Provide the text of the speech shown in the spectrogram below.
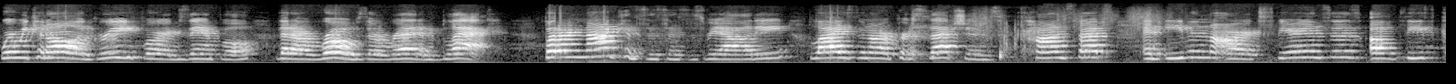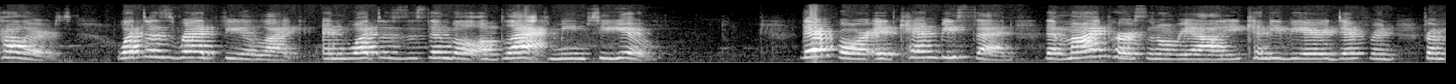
where we can all agree, for example, that our robes are red and black. But our non consensus reality lies in our perceptions, concepts, and even our experiences of these colors. What does red feel like? And what does the symbol of black mean to you? Therefore, it can be said that my personal reality can be very different from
